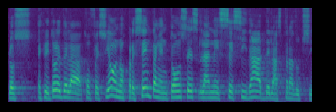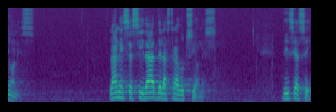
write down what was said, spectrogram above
los escritores de la confesión nos presentan entonces la necesidad de las traducciones. La necesidad de las traducciones. Dice así.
